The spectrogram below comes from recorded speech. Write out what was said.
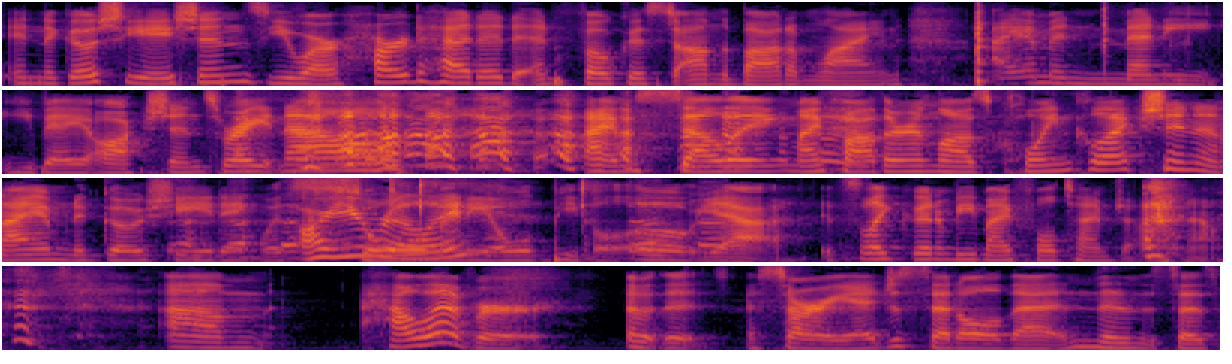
In negotiations, you are hard headed and focused on the bottom line. I am in many eBay auctions right now. I'm selling my father in law's coin collection and I am negotiating with Are you so really? many old people. Oh, yeah. It's like going to be my full time job now. Um, however, oh, the, sorry, I just said all that, and then it says,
